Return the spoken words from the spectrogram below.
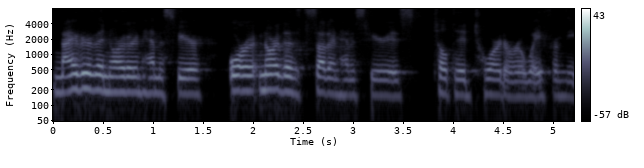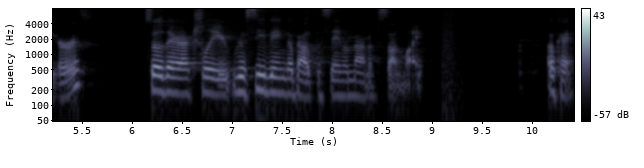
neither the northern hemisphere or nor the southern hemisphere is tilted toward or away from the earth. So they're actually receiving about the same amount of sunlight. Okay,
